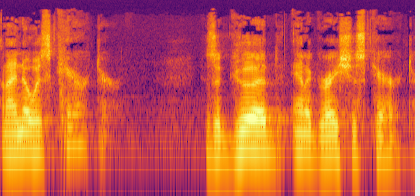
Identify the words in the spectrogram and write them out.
and I know his character is a good and a gracious character.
